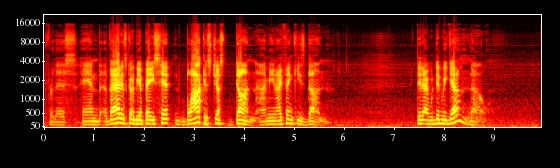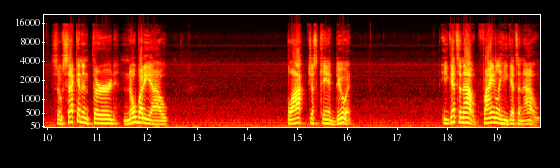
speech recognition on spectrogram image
for this. And that is going to be a base hit. Blach is just done. I mean, I think he's done. Did I did we get him? No. So second and third, nobody out. Blach just can't do it. He gets an out. Finally, he gets an out.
